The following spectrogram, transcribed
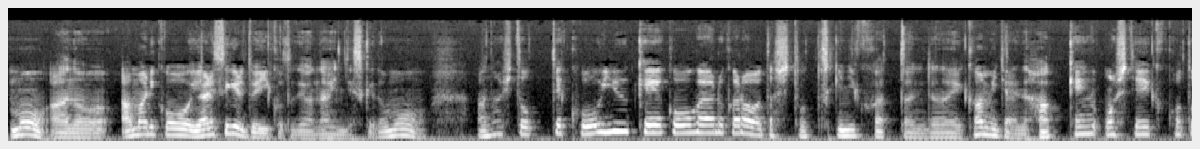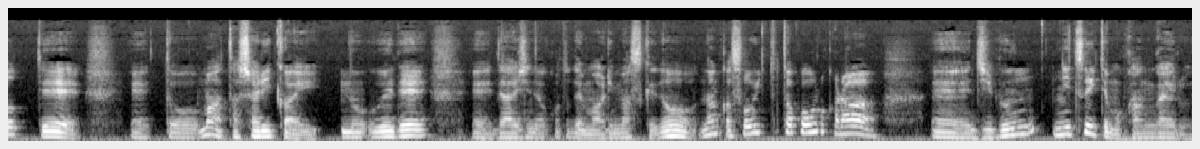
もあのあまりこうやりすぎるといいことではないんですけどもあの人ってこういう傾向があるから私とっつきにくかったんじゃないかみたいな発見をしていくことって、えっとまあ、他者理解の上で、えー大事なことでもありますけどなんかそういったところから、えー自分についても考えるっ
